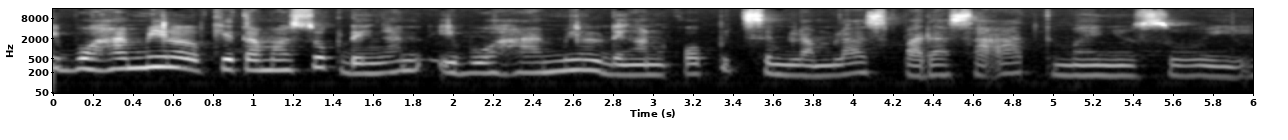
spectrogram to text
ibu hamil kita masuk dengan ibu hamil dengan COVID-19 pada saat menyusui.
